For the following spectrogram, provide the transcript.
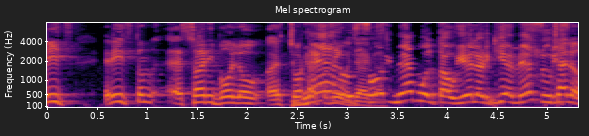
रीच रीच तुम सॉरी बोलो छोटा तो नहीं हो जाएगा। सॉरी मैं बोलता हूँ ये लड़की है मैं सूरी चलो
